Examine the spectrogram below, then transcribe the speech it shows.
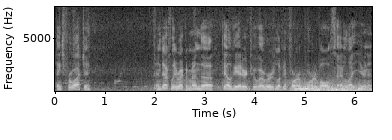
thanks for watching. And definitely recommend the Tailgater to whoever is looking for a portable satellite unit.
